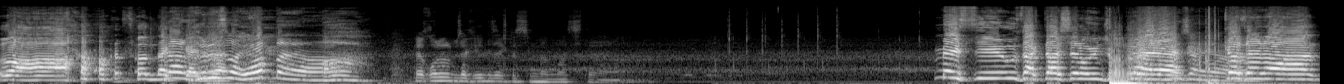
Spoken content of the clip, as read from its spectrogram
Aa, Son ya dakikaydı. be. Griezmann yapma ya. Ah, Pek gol olmayacak yenilecek kesin ben maçta ya. Messi uzaklaşan oyuncu oldu Ya, be. Ya. Kazanan.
